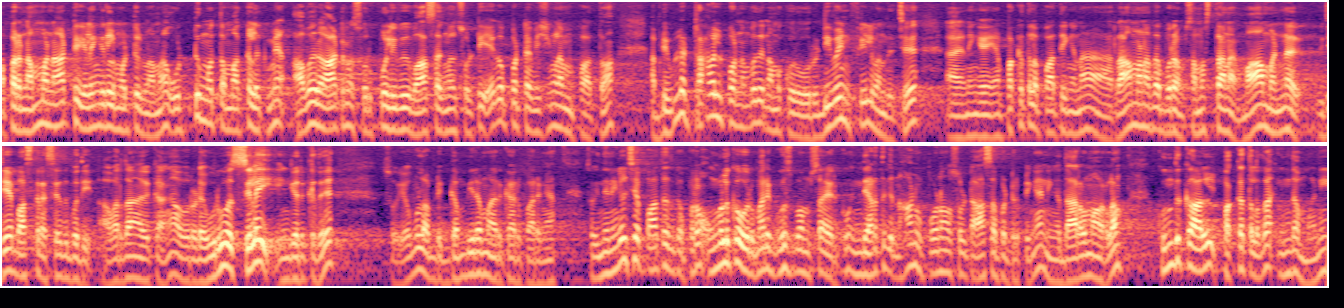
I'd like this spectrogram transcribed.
அப்புறம் நம்ம நாட்டு இளைஞர்கள் மட்டும் இல்லாமல் ஒட்டுமொத்த மக்களுக்குமே அவர் ஆற்றின சொற்பொழிவு வாசகங்கள் சொல்லிட்டு ஏகப்பட்ட விஷயங்களை நம்ம பார்த்தோம். அப்படி உள்ள ட்ராவல் பண்ணும்போது நமக்கு ஒரு ஒரு டிவைன் ஃபீல் வந்துச்சு. நீங்கள் என் பக்கத்தில் பார்த்தீங்கன்னா ராமநாதபுரம் சமஸ்தான மாமன்னர் விஜயபாஸ்கர சேதுபதி அவர் தான் இருக்காங்க. அவருடைய உருவ சிலை இங்கே இருக்குது. ஸோ எவ்வளோ அப்படி கம்பீரமாக இருக்காரு பாருங்க. ஸோ இந்த நிகழ்ச்சியை பார்த்ததுக்கப்புறம் உங்களுக்கும் ஒரு மாதிரி கூஸ் பம்ப்ஸாக இருக்கும். இந்த இடத்துக்கு நானும் போனோம் சொல்லிட்டு ஆசைப்பட்டிருப்பீங்க. நீங்கள் தாராளமாக வரலாம். குந்துக்கால் பக்கத்தில் தான் இந்த மணி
